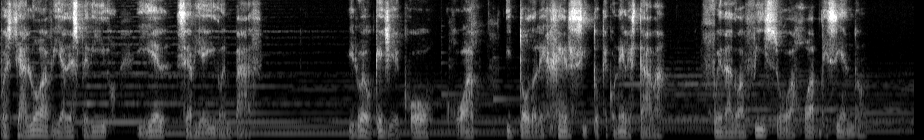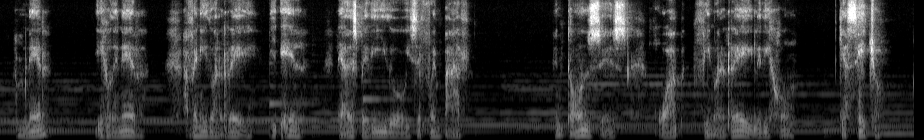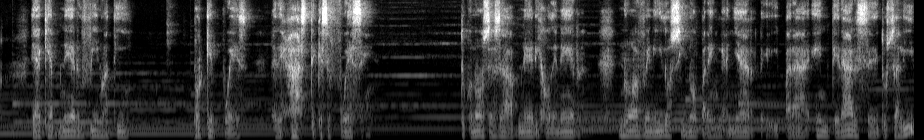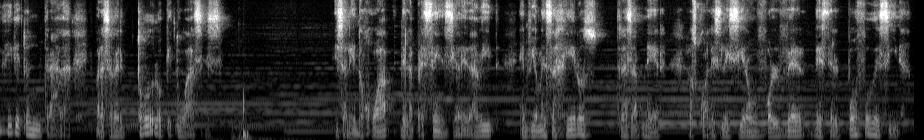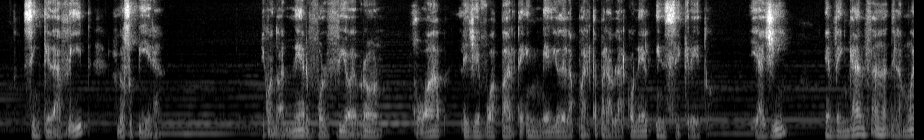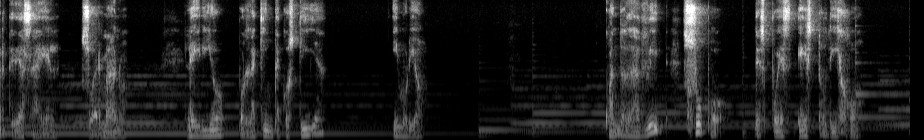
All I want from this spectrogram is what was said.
pues ya lo había despedido y él se había ido en paz. Y luego que llegó Joab y todo el ejército que con él estaba, fue dado aviso a Joab diciendo, Amner, hijo de Ner, ha venido al rey y él le ha despedido y se fue en paz. Entonces Joab vino al rey y le dijo, ¿qué has hecho? He aquí Abner vino a ti. ¿Por qué pues le dejaste que se fuese. Tú conoces a Abner, hijo de Ner. No ha venido sino para engañarte y para enterarse de tu salida y de tu entrada, para saber todo lo que tú haces. Y saliendo Joab de la presencia de David, envió mensajeros tras Abner, los cuales le hicieron volver desde el pozo de Sira, sin que David lo supiera. Y cuando Abner volvió a Hebrón, Joab le llevó aparte en medio de la puerta para hablar con él en secreto. Y allí, en venganza de la muerte de Asael, su hermano, le hirió por la quinta costilla y murió. Cuando David supo después esto, dijo,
